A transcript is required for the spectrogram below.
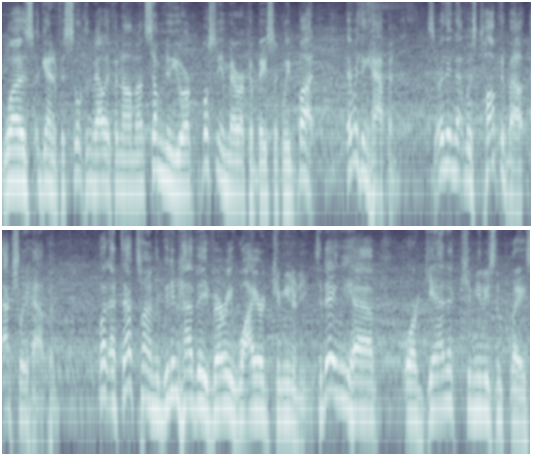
was, again, a Silicon Valley phenomenon, some New York, mostly America basically, but everything happened. So everything that was talked about actually happened. But at that time, we didn't have a very wired community. Today we have organic communities in place,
